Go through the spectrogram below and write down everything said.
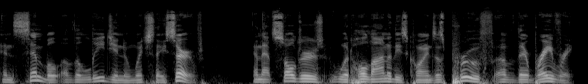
and symbol of the legion in which they served, and that soldiers would hold on to these coins as proof of their bravery.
